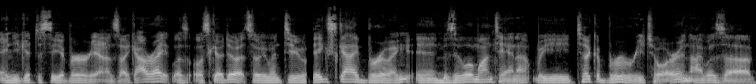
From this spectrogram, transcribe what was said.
and you get to see a brewery. And I was like, all right, let's let's go do it. So we went to Big Sky Brewing in Missoula, Montana. We took a brewery tour and I was a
